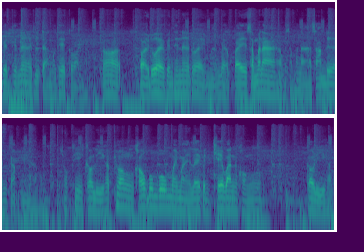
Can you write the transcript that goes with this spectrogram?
เป็นเทรนเนอร์ที่ต่างประเทศก่อนครับก็ต่อยด้วยเป็นเทรนเนอร์ด้วยเหมือนแบบไปสัมมนาครับสัมมนา 3 เดือนกลับอย่างเงี้ยครับผมชกที่เกาหลีครับ ช่วงเขาบูมบูมใหม่ ๆ เลยเป็น K-1 ของเกาหลีครับ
